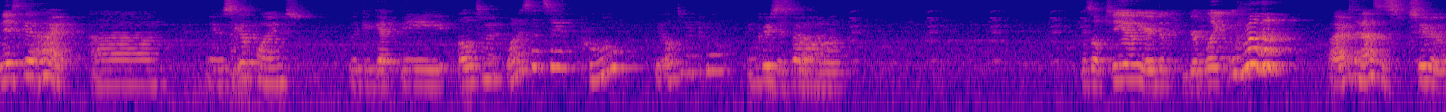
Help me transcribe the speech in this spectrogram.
New skill. Alright, um, we have a skill point. We could get the ultimate. What does it say? Pool? The ultimate pool? Increases by one. It's up to you. You're you're Blake. Well, everything else is two.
